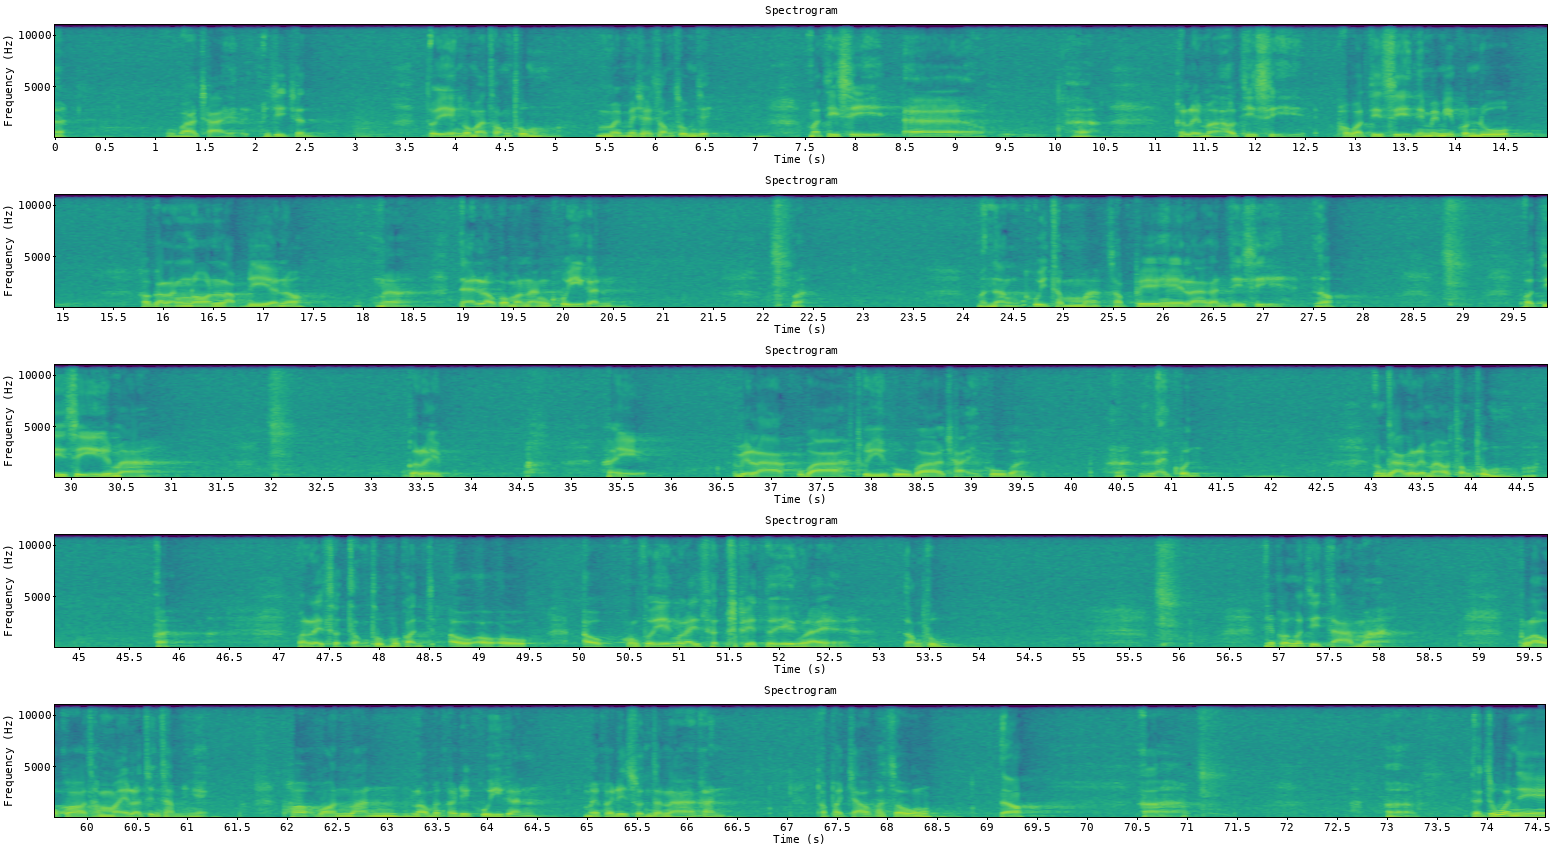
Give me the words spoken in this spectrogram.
นะครูบาชายไม่ใช่เช่นตัวเองก็มาสองทุ่ม ไม่ไม่ใช่สองทุ่มสิมาตีสี่เออก็เลยมาเอาตีสี่เพราะว่าตีสี่นี่ไม่มีคนดู เขากำลังนอนหลับดีอะเนาะนะแต่เราก็มานั่งคุยกัน มามานั่งคุยธรรมะ สัพเพเฮระกันทีสี่เนาะพอทีสี่ขึ้นมา ก็เลยให้เวลาครูบาทุยครูบาชัยครูบาหลายคนลวงตาก็เลยมาเอาสองทุ่มฮะมาไลฟ์สดสองทุ่มเมื่อก่อนเอาเอาเอา เอาของตัวเองไลฟ์สดเพจตัวเองไลฟ์สองทุ่มนี่คนก็ติดตามมา เราก็ทำไมเราถึงทำอย่างเงี้ยเพราะวันวันเราไม่ค่อยได้คุยกัน ไม่ค่อยได้สนทนากันพระเจ้าพระสงฆ์เนาะอ่าแต่ทุกวันนี้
